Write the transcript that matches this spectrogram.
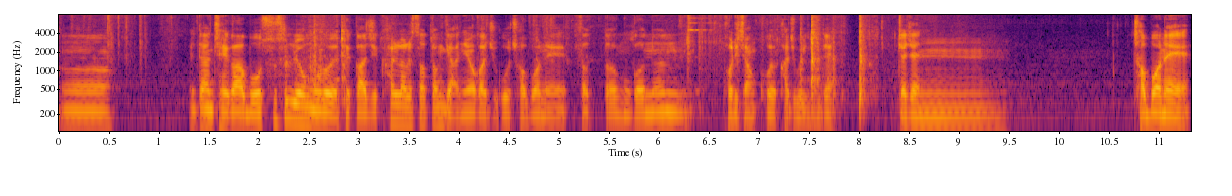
어, 일단 제가 뭐 수술용으로 여태까지 칼날을 썼던 게 아니어가지고 저번에 썼던 거는 버리지 않고 가지고 있는데 짜잔 저번에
